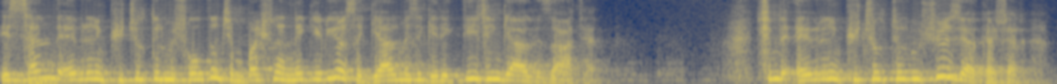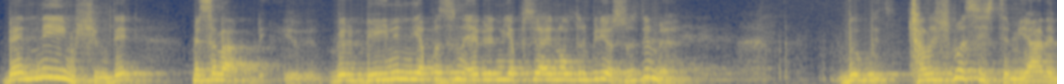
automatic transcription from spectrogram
E sen de evrenin küçültülmüş olduğun için başına ne geliyorsa gelmesi gerektiği için geldi zaten. Şimdi evrenin küçültülmüşüyüz ya arkadaşlar. Ben neyim şimdi? Mesela böyle beynin yapısının evrenin yapısı aynı olduğunu biliyorsunuz değil mi? Bu çalışma sistemi yani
